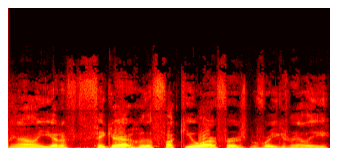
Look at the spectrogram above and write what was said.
You know, you got to figure out who the fuck you are first before you can really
